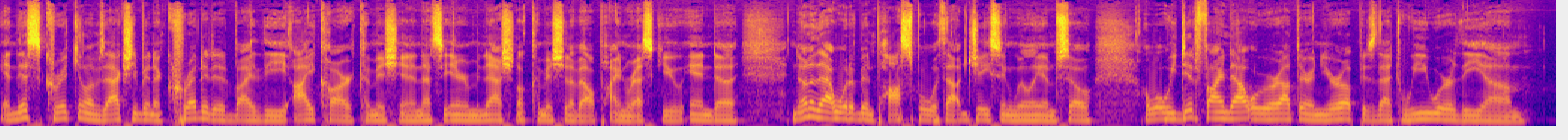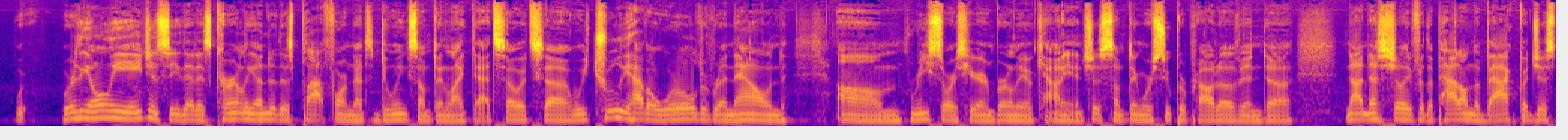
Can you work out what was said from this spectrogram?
And this curriculum has actually been accredited by the ICAR Commission, and that's the International Commission of Alpine Rescue. And uh, none of that would have been possible without Jason Williams. So, uh, what we did find out when we were out there in Europe is that we were the um, we're the only agency that is currently under this platform that's doing something like that. So it's uh, we truly have a world renowned um, resource here in Bernalillo County. And it's just something we're super proud of, and uh, not necessarily for the pat on the back, but just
